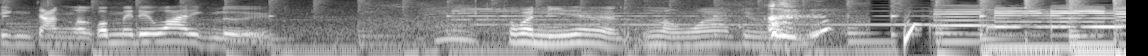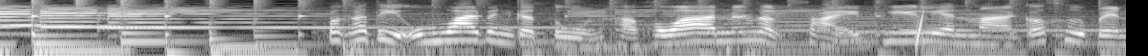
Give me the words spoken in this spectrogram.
จริงจังเราก็ไม่ได้วาดอีกเลยก็วันนี้เนี่ยลองวาดดู ปกติอุ้มวาดเป็นการ์ตูนค่ะ เพราะว่าเนื่องจากสายที่เรียนมาก็คือเป็น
